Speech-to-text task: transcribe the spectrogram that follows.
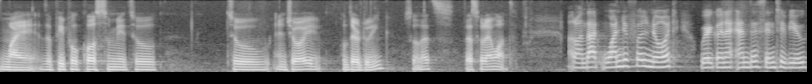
my the people close to me to to enjoy what they're doing. So that's that's what I want. Well, on that wonderful note, we're going to end this interview.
